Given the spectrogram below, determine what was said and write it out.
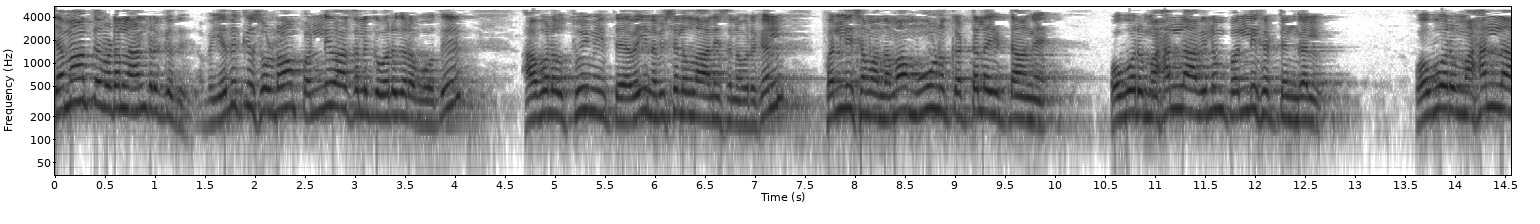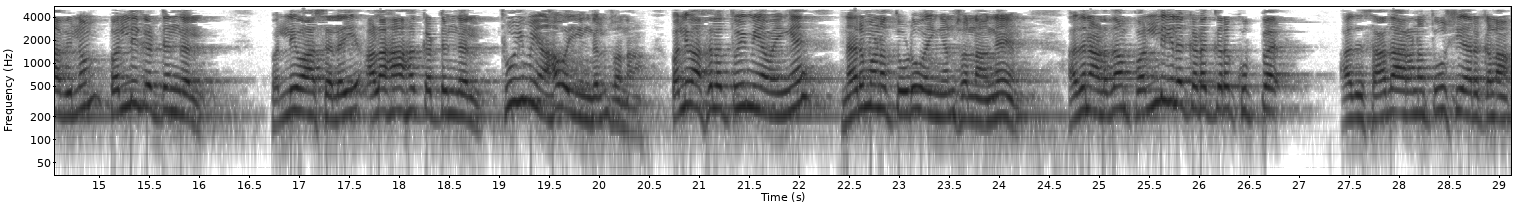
ஜமாத்தை விடலான் இருக்குது. அப்போ எதுக்கு சொல்கிறோம் பள்ளிவாசலுக்கு வருகிற போது அவ்வளவு தூய்மை தேவை. நபிசல்லா அலிசன் அவர்கள் பள்ளி சம்பந்தமாக மூணு கட்டளை இட்டாங்க. ஒவ்வொரு மஹல்லாவிலும் பள்ளி கட்டுங்கள். ஒவ்வொரு மஹல்லாவிலும் பள்ளி கட்டுங்கள். பள்ளிவாசலை அழகாக கட்டுங்கள். தூய்மையாக வையுங்கள்னு சொன்னாங்க. பள்ளிவாசலை தூய்மையாக வைங்க நறுமணத்தோடு வைங்கன்னு சொன்னாங்க. அதனால தான் பள்ளியில் கிடக்கிற குப்பை அது சாதாரண தூசியாக இருக்கலாம்.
